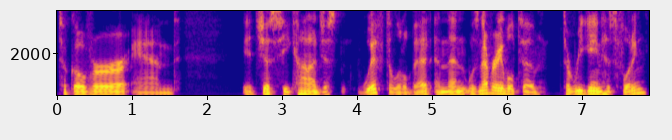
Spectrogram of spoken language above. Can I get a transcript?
took over, and it just he kind of just whiffed a little bit, and then was never able to to regain his footing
